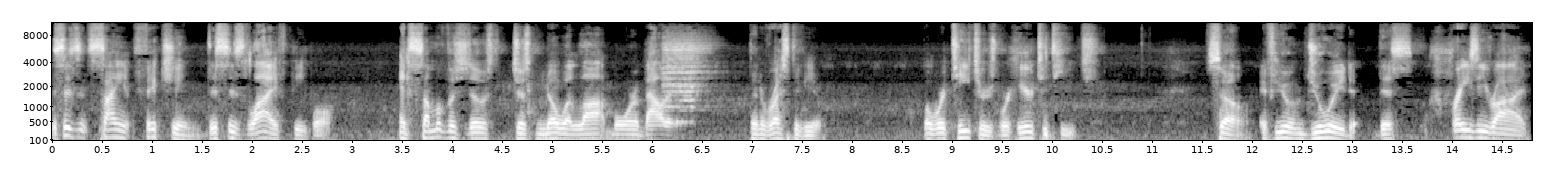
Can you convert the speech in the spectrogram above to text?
this isn't science fiction. This is life, people. And some of us just just know a lot more about it than the rest of you. But we're teachers. We're here to teach. So, if you enjoyed this crazy ride,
